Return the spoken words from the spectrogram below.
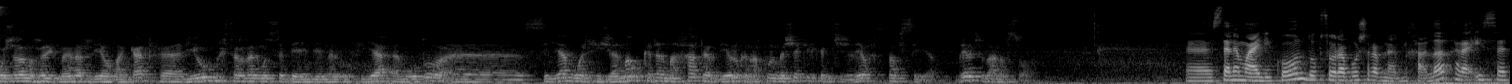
بشرى مرحبا بك معنا في اليوم 24 اليوم اخترنا المتتبعين ديالنا الأوفياء موضوع آه، الصيام والحجامة وكذا المخاطر ديالو كنعرفوا المشاكل اللي كتنتج عليها وخاصة في الصيام. غير توضعنا في الصورة آه، السلام عليكم. دكتورة بشرى بن عبد الخالق رئيسة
